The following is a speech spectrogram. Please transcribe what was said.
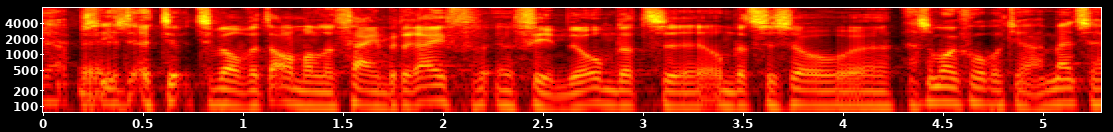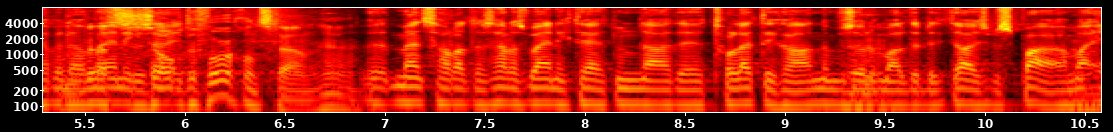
Ja, precies. eh, ter- terwijl we het allemaal een fijn bedrijf vinden, omdat ze, omdat ze zo, Dat is een mooi voorbeeld, ja. Mensen hebben daar omdat ze weinig zo op tijd. de voorgrond staan. Ja. Mensen hadden er zelfs weinig tijd om naar de toilet te gaan. En we zullen maar de details besparen. Maar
